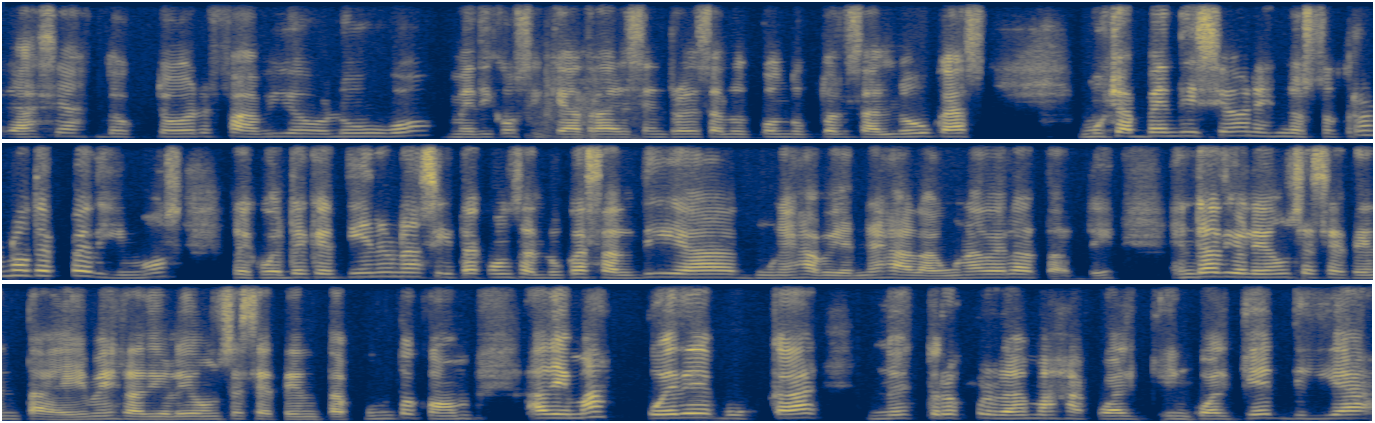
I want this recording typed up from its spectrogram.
Gracias, doctor Fabio Lugo, médico psiquiatra del Centro de Salud Conductual San Lucas. Muchas bendiciones. Nosotros nos despedimos. Recuerde que tiene una cita con San Lucas al día, lunes a viernes a la una de la tarde, en Radio León 1170M, radioleón1170.com. Además, puede buscar nuestros programas a en cualquier día,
